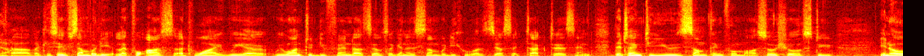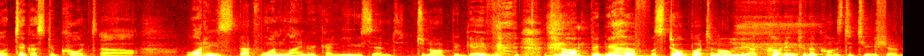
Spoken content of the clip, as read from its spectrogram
Yeah. Uh, like you say, if somebody, like for us at Y, we, are, we want to defend ourselves against somebody who has just attacked us and they're trying to use something from our socials to, you know, take us to court. Uh, what is that one line we can use and tunapiga hivi tunapiga stopa tunaambia according to the constitution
